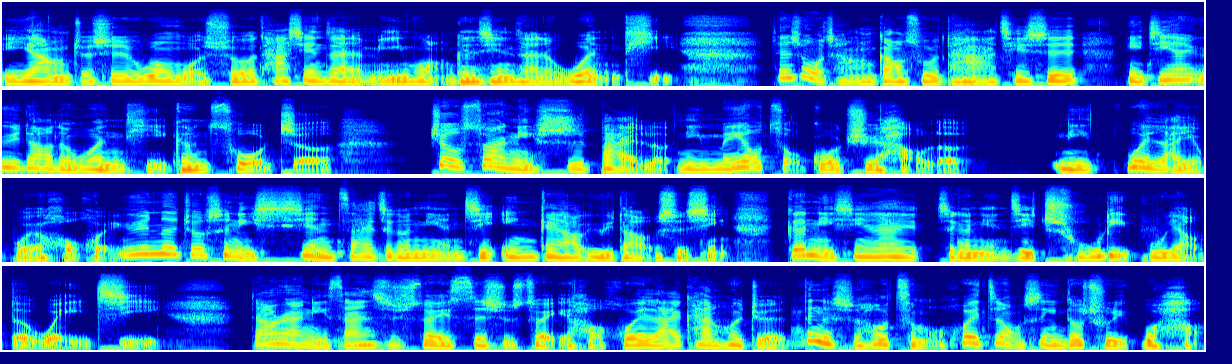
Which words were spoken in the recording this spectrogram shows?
一样，就是问我说他现在的迷惘跟现在的问题。但是我常常告诉他，其实你今天遇到的问题跟挫折，就算你失败了，你没有走过去好了。你未来也不会后悔，因为那就是你现在这个年纪应该要遇到的事情，跟你现在这个年纪处理不了的危机。当然，你三十岁、四十岁以后回来看，会觉得那个时候怎么会这种事情都处理不好？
